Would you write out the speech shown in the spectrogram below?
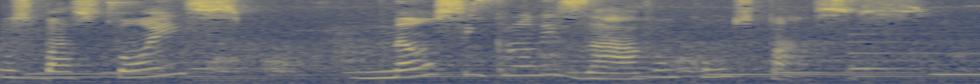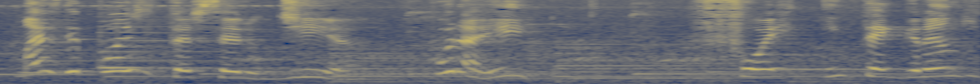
Os bastões não sincronizavam com os passos. Mas depois do terceiro dia, por aí, foi integrando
